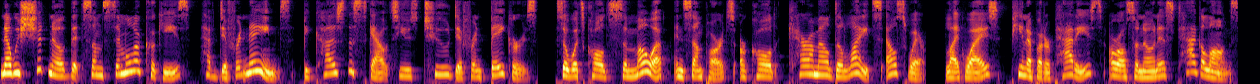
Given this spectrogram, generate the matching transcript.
Now, we should note that some similar cookies have different names because the Scouts use two different bakers. So what's called Samoa in some parts are called caramel delights elsewhere. Likewise, peanut butter patties are also known as tagalongs,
